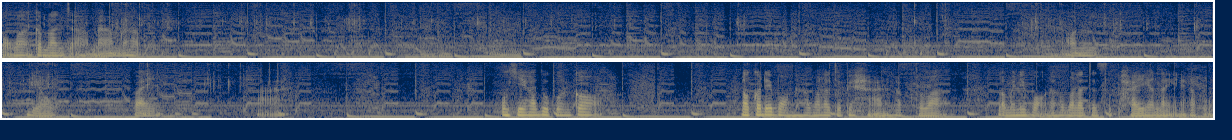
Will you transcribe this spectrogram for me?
บอกว่ากำลังจะอาบน้ำนะครับ เคครับทุกคนก็เราก็ได้บอกนะครับว่าเราจะไปหานะครับ แต่ว่าเราไม่ได้บอกนะครับว่าเราจะเซอร์ไพรส์อะไรนะครับผม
